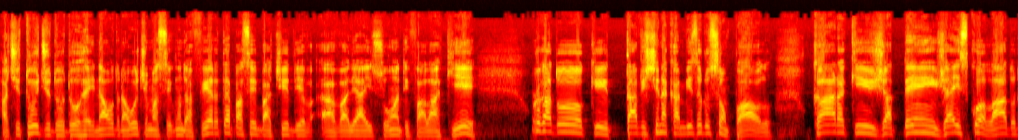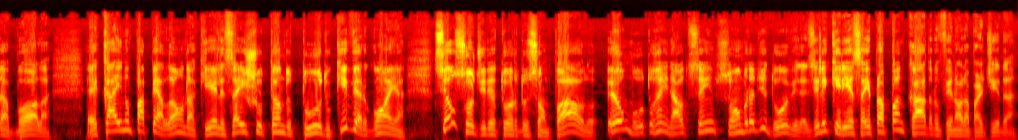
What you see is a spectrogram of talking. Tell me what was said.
a atitude do, do Reinaldo na última segunda-feira, até passei batido de avaliar isso ontem e falar aqui. Um jogador que tá vestindo a camisa do São Paulo, um cara que já tem, já é escolado da bola, é, cair no papelão daquele, sair chutando tudo, que vergonha. Se eu sou diretor do São Paulo, eu multo o Reinaldo sem sombra de dúvidas. Ele queria sair pra pancada no final da partida.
